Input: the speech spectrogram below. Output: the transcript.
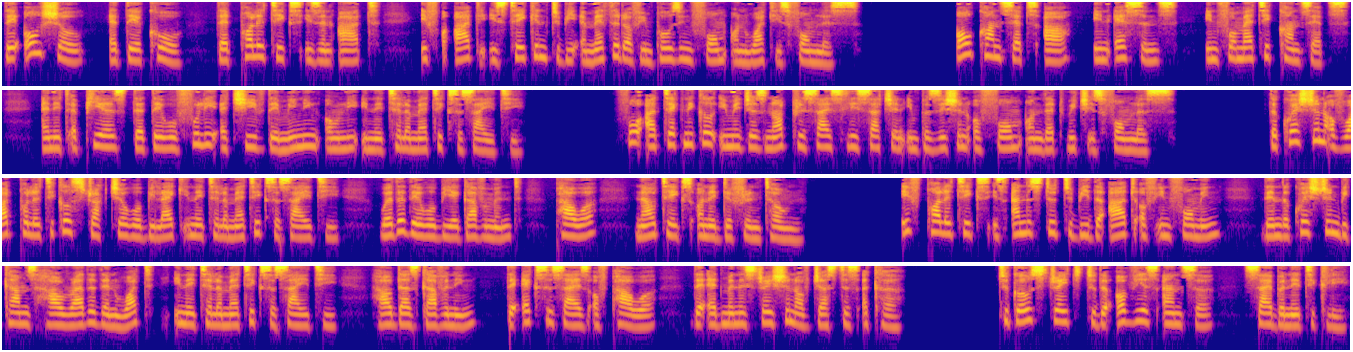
They all show, at their core, that politics is an art, if art is taken to be a method of imposing form on what is formless. All concepts are, in essence, informatic concepts, and it appears that they will fully achieve their meaning only in a telematic society. For are technical images not precisely such an imposition of form on that which is formless? The question of what political structure will be like in a telematic society, whether there will be a government, power, now takes on a different tone. If politics is understood to be the art of informing, then the question becomes how rather than what, in a telematic society, how does governing, the exercise of power, the administration of justice occur? To go straight to the obvious answer, cybernetically.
